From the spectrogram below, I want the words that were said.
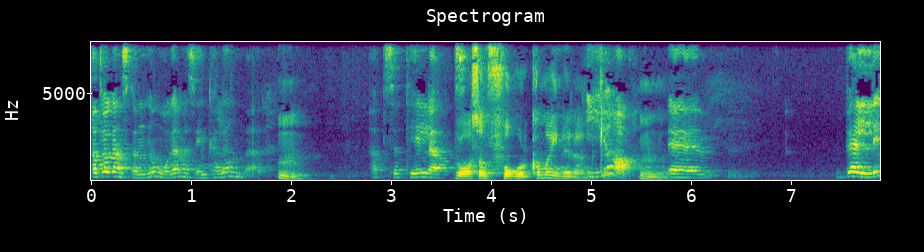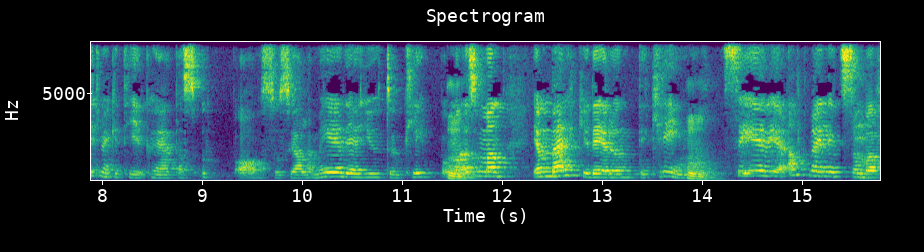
Att vara ganska noga med sin kalender. Mm. Att se till att... Vad som får komma in i den? Ja. Mm. Eh, väldigt mycket tid kan jag tas upp av sociala medier, Youtube-klipp. Och man, Mm. alltså man, jag märker ju det runt omkring. Mm. Serier, allt möjligt som bara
